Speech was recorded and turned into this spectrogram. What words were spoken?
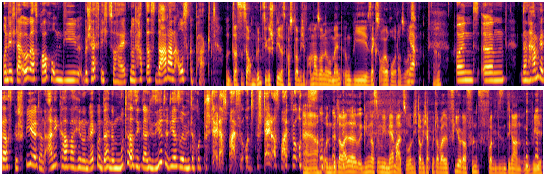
und ich da irgendwas brauche, um die beschäftigt zu halten und habe das da dann ausgepackt. Und das ist ja auch ein günstiges Spiel. Das kostet, glaube ich, auf Amazon im Moment irgendwie 6 Euro oder sowas. Ja. Ja. Und ähm, dann haben wir das gespielt und Annika war hin und weg und deine Mutter signalisierte dir so im Hintergrund, bestell das mal für uns, bestell das mal für uns. Ja, und mittlerweile ging das irgendwie mehrmals so. Und ich glaube, ich habe mittlerweile vier oder fünf von diesen Dingern irgendwie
